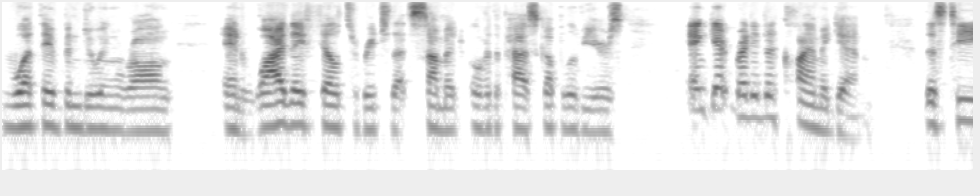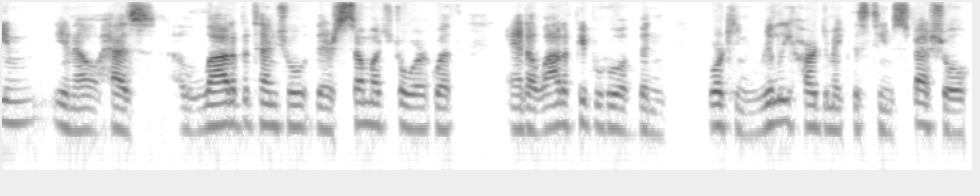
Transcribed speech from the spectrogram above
what they've been doing wrong and why they failed to reach that summit over the past couple of years and get ready to climb again. This team, you know, has a lot of potential. There's so much to work with and a lot of people who have been working really hard to make this team special.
